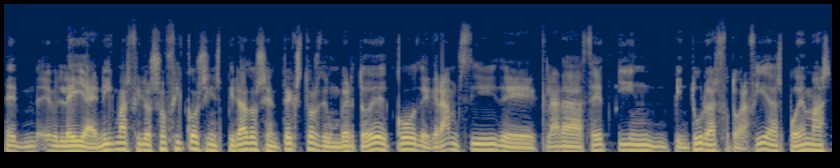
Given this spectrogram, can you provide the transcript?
eh, leía enigmas filosóficos inspirados en textos de Humberto Eco, de Gramsci, de Clara Zetkin, pinturas, fotografías, poemas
